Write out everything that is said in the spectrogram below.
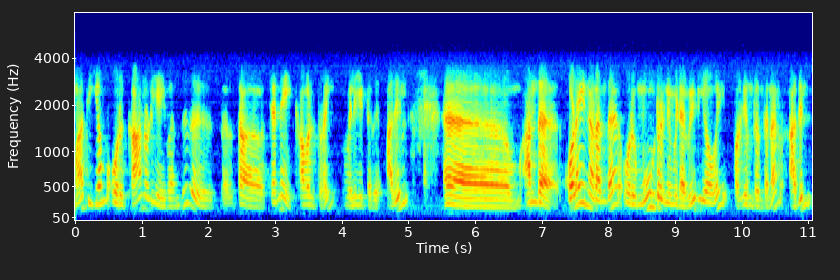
மதியம் ஒரு காணொளியை வந்து த- சென்னை காவல்துறை வெளியிட்டது. அதில் அந்த கொலை நடந்த ஒரு மூன்று நிமிட வீடியோவை பகிர்ந்திருந்தனர். அதில்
